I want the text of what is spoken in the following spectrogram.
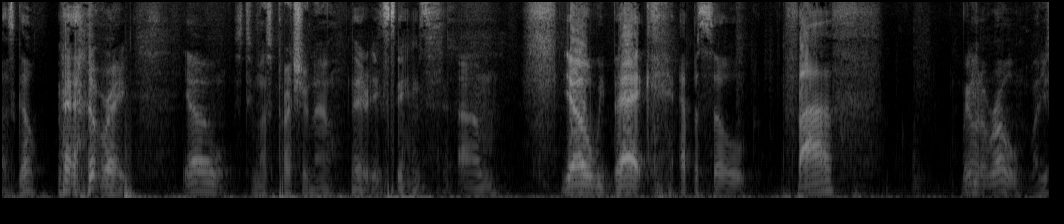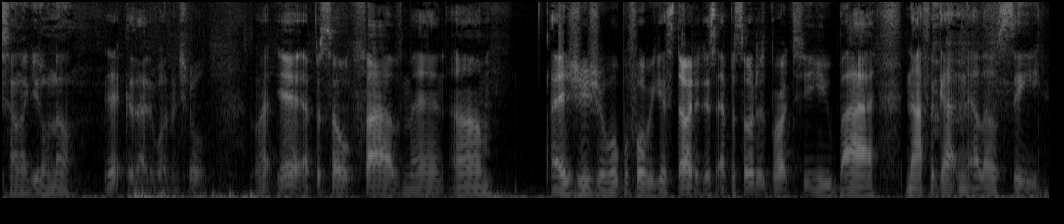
let's go. right. Yo, It's too much pressure now. there it seems. Um, yo, we back. Episode five. We on a roll. Why you sound like you don't know? Yeah, because I wasn't sure. But yeah, episode five, man. Um, as usual, before we get started, this episode is brought to you by Not Forgotten LLC,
